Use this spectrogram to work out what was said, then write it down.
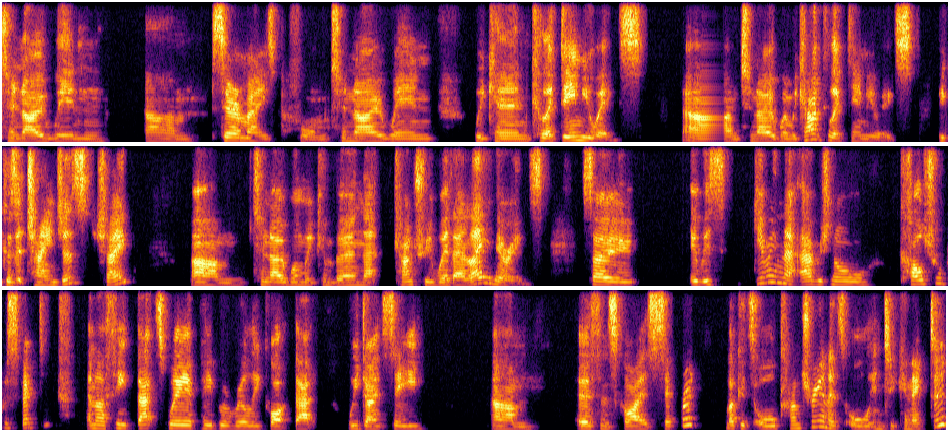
to know when um, ceremonies perform, to know when we can collect emu eggs, um, to know when we can't collect emu eggs because it changes shape, um, to know when we can burn that country where they lay their eggs. So it was giving that Aboriginal cultural perspective. And I think that's where people really got that we don't see um, earth and sky as separate, like it's all country and it's all interconnected.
